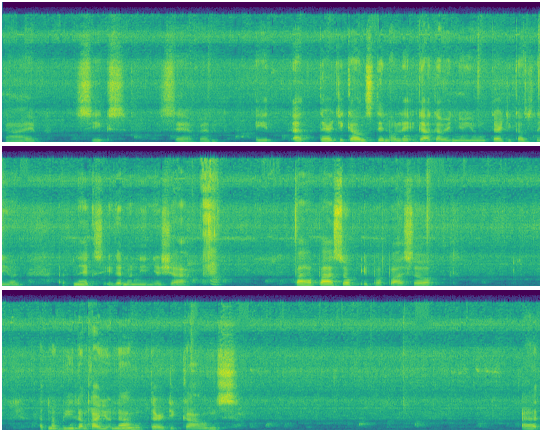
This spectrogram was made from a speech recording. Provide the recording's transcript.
5, 6, 7, 8. At 30 counts din uli. Gagawin nyo yung 30 counts na yun. At next, iganon ninyo siya. Papasok, ipapasok at magbilang kayo ng 30 counts. At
